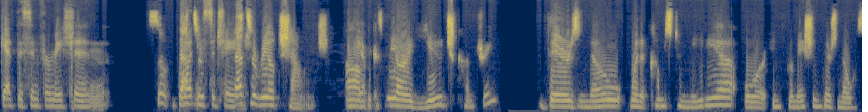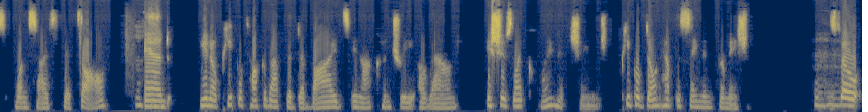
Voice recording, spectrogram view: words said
get this information? So what that's a, needs to change? that's a real challenge um, Yep. because we are a huge country. There's no, when it comes to media or information, there's no one size fits all. Mhm. And, you know, people talk about the divides in our country around issues like climate change. People don't have the same information. Mhm. So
